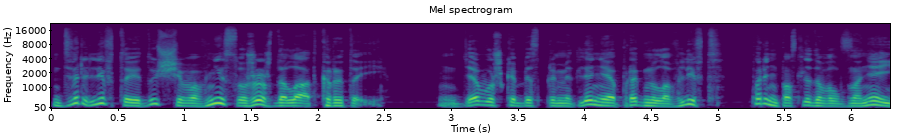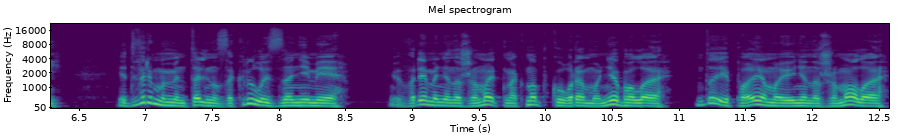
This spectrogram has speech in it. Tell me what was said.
Дверь лифта, идущего вниз, уже ждала открытой. Девушка без промедления прыгнула в лифт, парень последовал за ней, и дверь моментально закрылась за ними. Времени нажимать на кнопку у Рэму не было, да и поэма и не нажимала,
